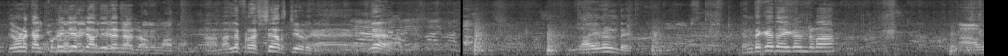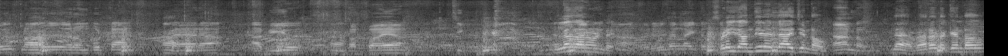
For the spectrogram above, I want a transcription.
ഇതിവിടെ കൽപ്പകഞ്ചേരി ചന്തി തന്നെ വരണം. ആ നല്ല ഫ്രഷ് ഇറച്ചി കൊടുക്കും. അല്ലേ? തൈകളുണ്ട്. എന്തൊക്കെ തൈകളുണ്ടടാ? ആവ് പ്ലാവ് റംബുട്ടാൻ പേര അബിയോ പപ്പായ ചിക്കു. എല്ലാ സാധനവും ഉണ്ട്. ഇവിടെ ഈ ചന്തിയിൽ എല്ലാ ആഴ്ച ഉണ്ടാവും. അല്ലേ? വേറെ എവിടെയൊക്കെ ഉണ്ടാവും?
